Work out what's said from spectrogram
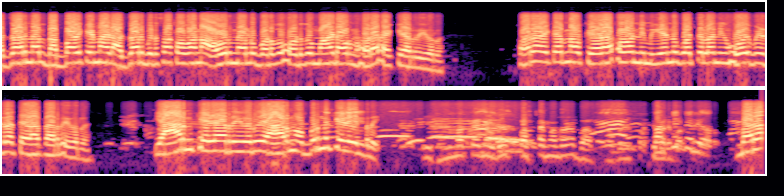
ಅಜಾರ್ ಮೇಲೆ ದಬ್ಬಾಳಿಕೆ ಮಾಡಿ ಅಜಾರ್ ಬಿಡ್ಸಾಕ್ ಹೋಗೋಣ ಅವ್ರ ಮೇಲೂ ಬಡದು ಹೊಡೆದು ಮಾಡಿ ಅವ್ರನ್ನ ಹೊರ ಹಾಕ್ಯಾರ್ರಿ ಇವ್ರು. ಹೊರ ಹಾಕ್ಯಾರ ನಾವ್ ಕೇಳಾಕ್ ಹೋಗೋಣ ನಿಮ್ಗೇನು ಗೊತ್ತಿಲ್ಲ ನೀವ್ ಹೋಗಿ ಬಿಡ್ರಿ ಅಂತ ಹೇಳತಾರ್ರಿ ಇವ್ರು. ಯಾರನ್ನ ಕೇಳ್ಯಾರ್ರಿ ಇವ್ರು? ಯಾರನ್ನ ಒಬ್ರನ್ನ ಕೇಳಿಲ್ರಿ. ಬಾರಿ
